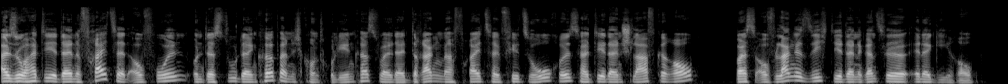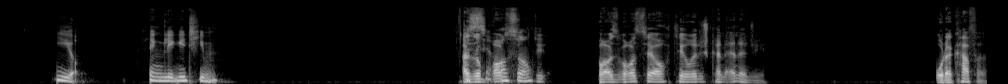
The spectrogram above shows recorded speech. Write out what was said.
Also hat dir deine Freizeit aufholen und dass du deinen Körper nicht kontrollieren kannst, weil dein Drang nach Freizeit viel zu hoch ist, hat dir deinen Schlaf geraubt, was auf lange Sicht dir deine ganze Energie raubt. Ja. Klingt legitim. Also Ist ja brauchst, auch so. du, also brauchst du ja auch theoretisch kein Energy. Oder Kaffee,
